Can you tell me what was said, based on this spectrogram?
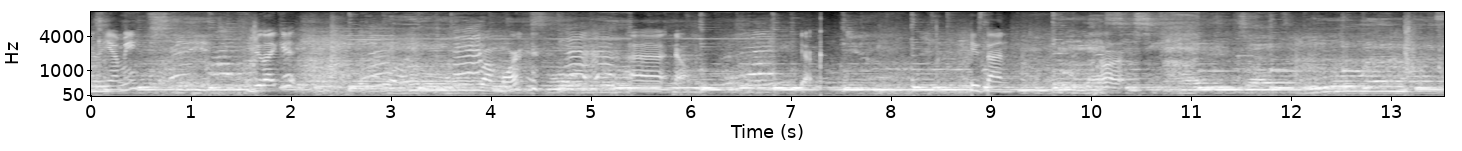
Is it yummy? Did you like it? Want more? uh, no. Yuck. He's done. All right.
